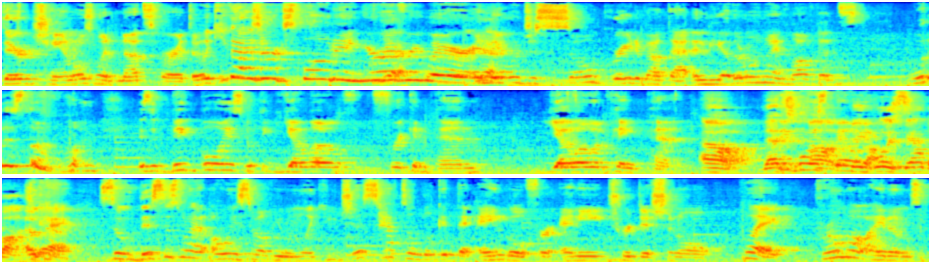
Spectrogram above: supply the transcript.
their channels went nuts for it. They're like, "You guys are exploding! You're Yeah. everywhere!" And Yeah. they were just so great about that. And the other one I love that's what is the one? Is it Big Boys with the yellow freaking pen, yellow and pink pen? Oh, that's Big Boys uh, Bail Big Bonds. Boys Bail Bonds. Okay, so this is what I always tell people. I'm like, you just have to look at the angle for any traditional play. Promo items,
